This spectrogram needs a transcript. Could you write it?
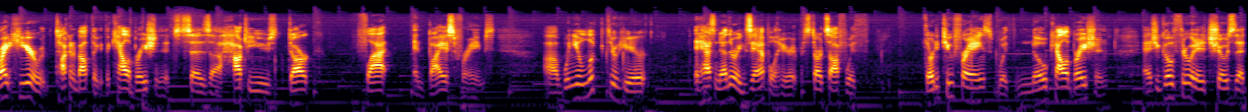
right here, talking about the, the calibration. It says uh, how to use dark, flat, and bias frames. Uh, when you look through here, it has another example here. It starts off with 32 frames with no calibration. As you go through it, it shows that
